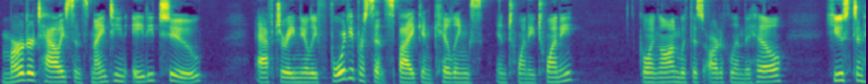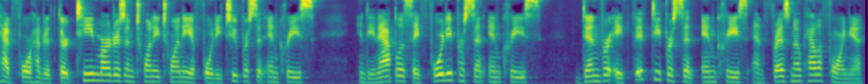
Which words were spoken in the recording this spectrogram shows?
murder tally since 1982 after a nearly 40% spike in killings in 2020. Going on with this article in The Hill, Houston had 413 murders in 2020, a 42% increase. Indianapolis, a 40% increase. Denver, a 50% increase. And Fresno, California,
